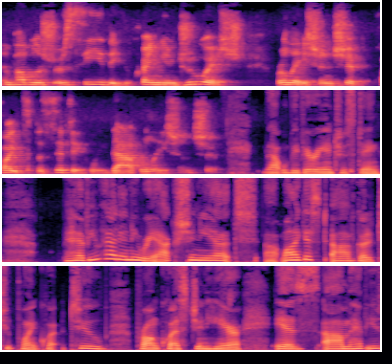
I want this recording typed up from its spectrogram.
and publishers see the Ukrainian Jewish relationship quite specifically, that relationship. That will be very interesting. Have you had any reaction yet? Uh, well, I guess uh, I've got a two point, two prong question here. Is um, have you?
